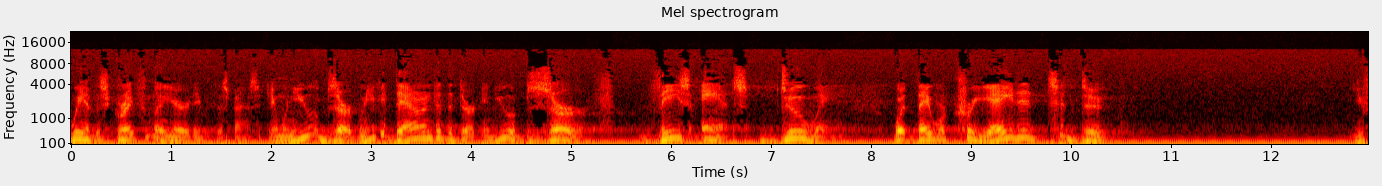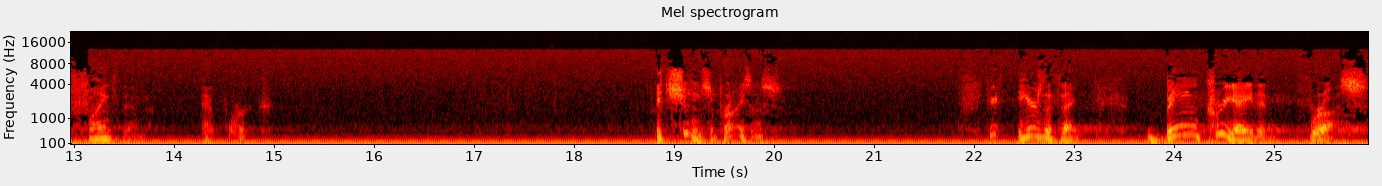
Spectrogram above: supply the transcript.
we have this great familiarity with this passage. And when you observe, when you get down into the dirt and you observe these ants doing what they were created to do, you find them at work. It shouldn't surprise us. Here, here's the thing being created for us,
